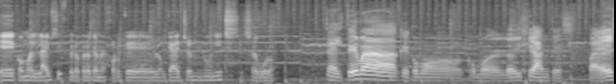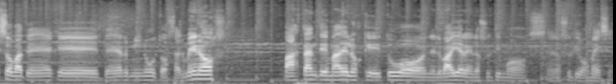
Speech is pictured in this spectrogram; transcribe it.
eh, como el Leipzig, pero creo que mejor que lo que ha hecho en Múnich, seguro. El tema que como, como lo dije antes, para eso va a tener que tener minutos, al menos bastantes más de los que tuvo en el Bayern en los últimos, en los últimos meses.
